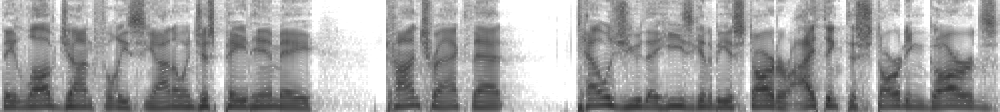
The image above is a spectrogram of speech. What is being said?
They love Jon Feliciano and just paid him a contract that tells you that he's going to be a starter. I think the starting guards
